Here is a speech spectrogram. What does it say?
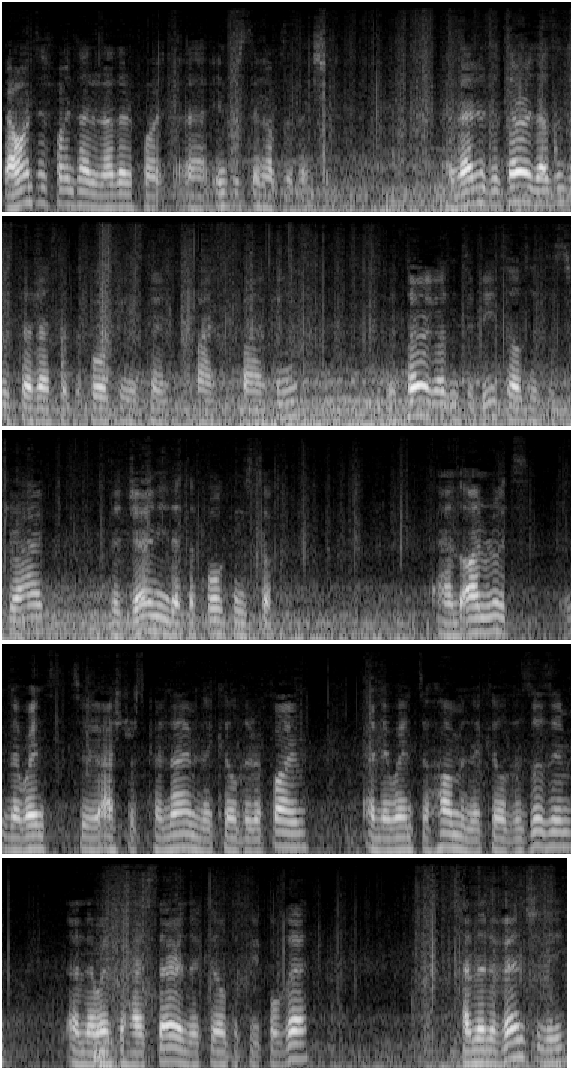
But I want to point out another point, uh, interesting observation. And that is the Torah doesn't just tell us that the four kings came to fight the five kings. The Torah goes into detail to describe the journey that the four kings took. And en route, they went to Ashtras Karnaim they killed the Rephaim, and they went to Hom and they killed the Zuzim, and they went to Haser and they killed the people there. And then eventually,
